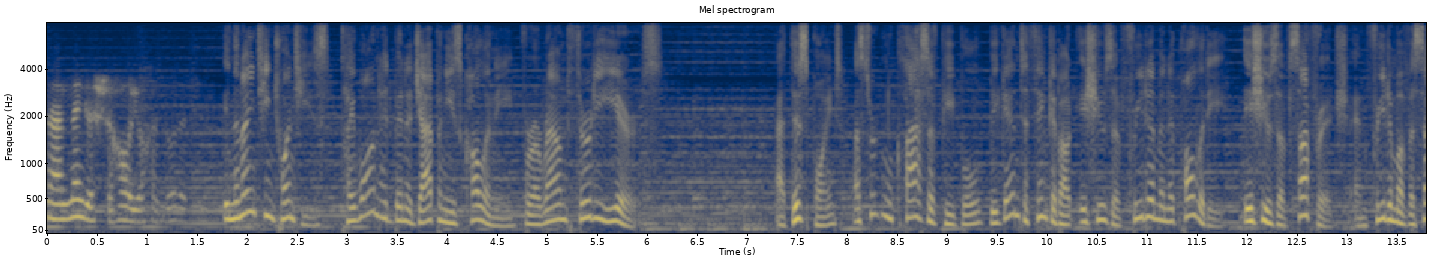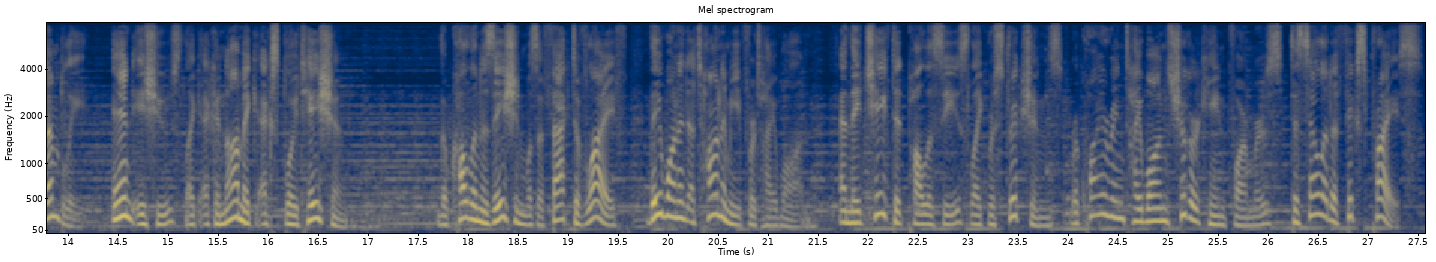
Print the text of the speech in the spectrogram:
那那个时候有很多的。In the 1920s, Taiwan had been a Japanese colony for around 30 years. At this point, a certain class of people began to think about issues of freedom and equality, issues of suffrage and freedom of assembly, and issues like economic exploitation. Though colonization was a fact of life, they wanted autonomy for Taiwan, and they chafed at policies like restrictions requiring Taiwan's sugarcane farmers to sell at a fixed price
